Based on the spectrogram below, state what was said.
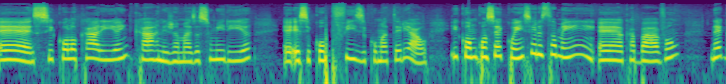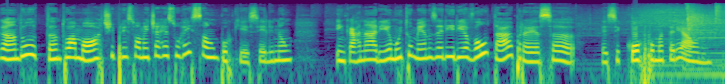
é, se colocaria em carne, jamais assumiria é, esse corpo físico, material. E como consequência, eles também é, acabavam negando tanto a morte, principalmente a ressurreição, porque se ele não encarnaria, muito menos ele iria voltar para essa esse corpo material. Né?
